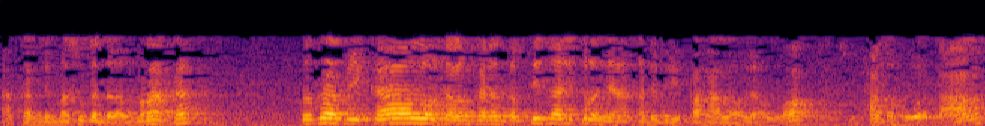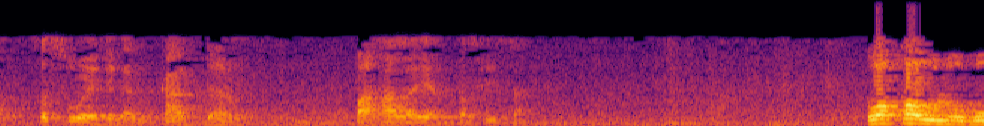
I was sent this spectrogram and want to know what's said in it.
akan dimasukkan dalam neraka. Tetapi kalau dalam keadaan tersisa, itulah yang akan diberi pahala oleh Allah subhanahu wa ta'ala, sesuai dengan kadar pahala yang tersisa. Wa qawluhu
